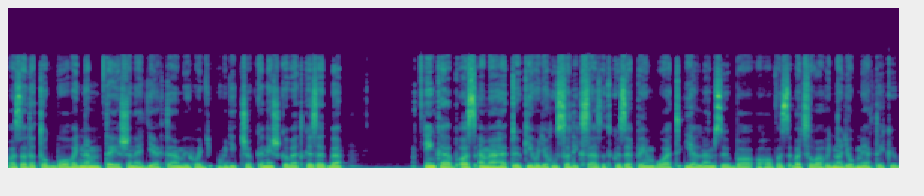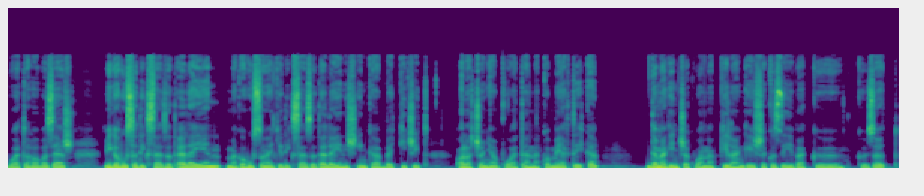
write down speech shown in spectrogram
az adatokból, hogy nem teljesen egyértelmű, hogy, hogy itt csökkenés következett be. Inkább az emelhető ki, hogy a 20. század közepén volt jellemzőbb a, a havazás, vagy szóval, hogy nagyobb mértékű volt a havazás, míg a 20. század elején, meg a 21. század elején is inkább egy kicsit alacsonyabb volt ennek a mértéke, de megint csak vannak kilengések az évek között,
